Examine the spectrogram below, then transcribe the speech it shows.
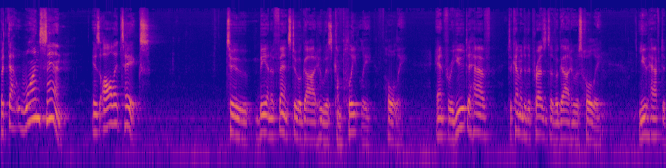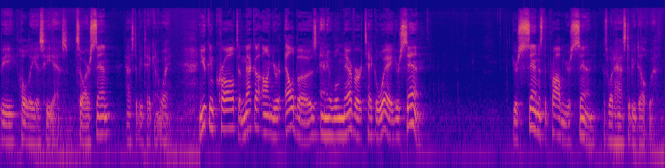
But that one sin is all it takes to be an offense to a God who is completely holy. And for you to have to come into the presence of a God who is holy, you have to be holy as He is. So our sin has to be taken away. You can crawl to Mecca on your elbows, and it will never take away your sin. Your sin is the problem. Your sin is what has to be dealt with.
